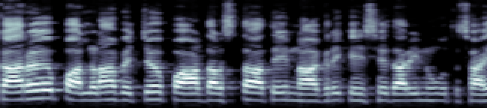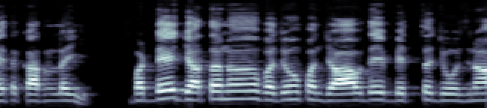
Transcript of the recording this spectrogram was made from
ਕਰ ਪਾਲਣਾ ਵਿੱਚ ਪਾਰਦਰਸ਼ਤਾ ਅਤੇ ਨਾਗਰਿਕ ਹਿੱਸੇਦਾਰੀ ਨੂੰ ਉਤਸ਼ਾਹਿਤ ਕਰਨ ਲਈ ਵੱਡੇ ਯਤਨ ਵਜੋਂ ਪੰਜਾਬ ਦੇ ਵਿੱਤ ਯੋਜਨਾ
